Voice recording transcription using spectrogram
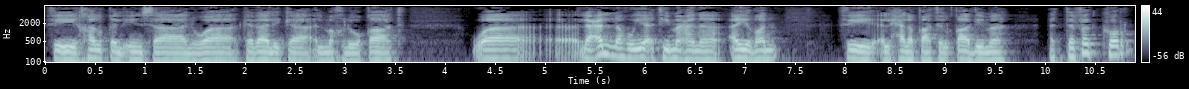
في خلق الإنسان وكذلك المخلوقات. ولعله يأتي معنا أيضا في الحلقات القادمة التفكر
